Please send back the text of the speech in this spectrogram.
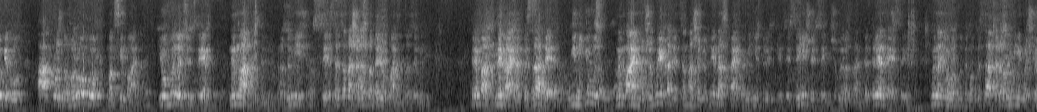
обігу, а кожного року максимально. І убили цю землю. Нема там землі, розумієте? Все, все це наше господарювання на землі. Треба негайно писати Мін'юз, ми маємо вже виходи, це наша людина з Харкова, міністр юстиції, все інше і все інше. Ми його знаємо, Петренка і все інше. Ми на нього будемо писати, розуміємо, що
